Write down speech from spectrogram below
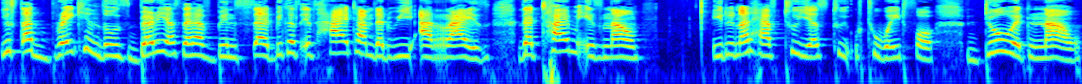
You start breaking those barriers that have been set because it's high time that we arise. The time is now. You do not have two years to, to wait for. Do it now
